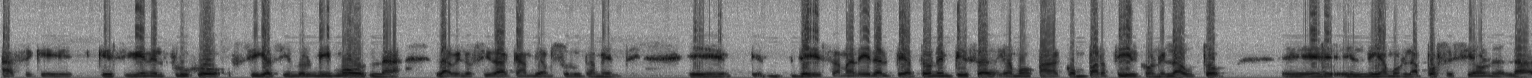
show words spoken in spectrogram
hace que, que si bien el flujo siga siendo el mismo, la la velocidad cambia absolutamente. Eh, de esa manera el peatón empieza, digamos, a compartir con el auto, eh, el, digamos, la posesión, la,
